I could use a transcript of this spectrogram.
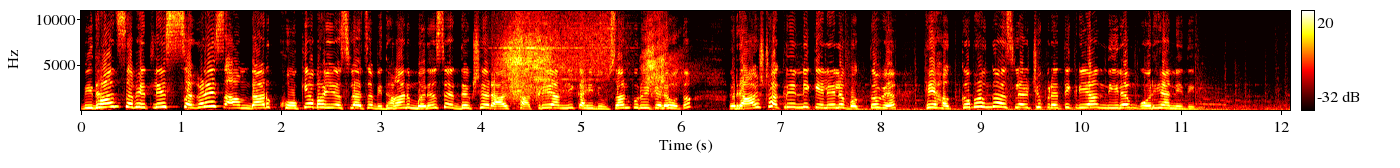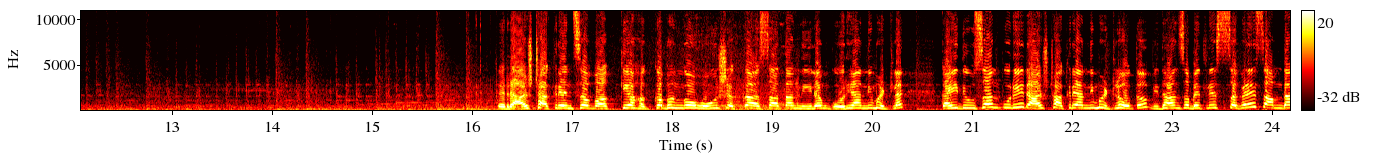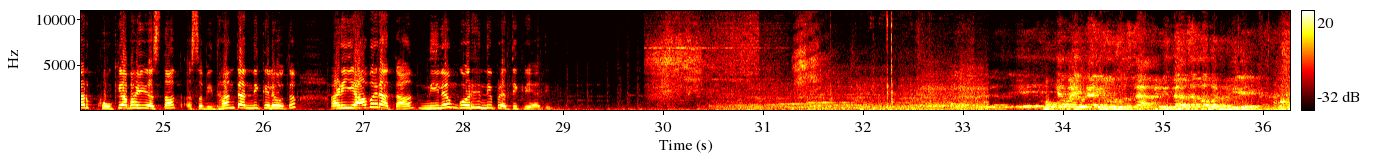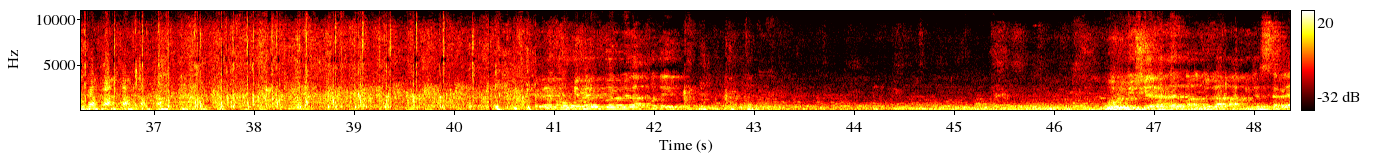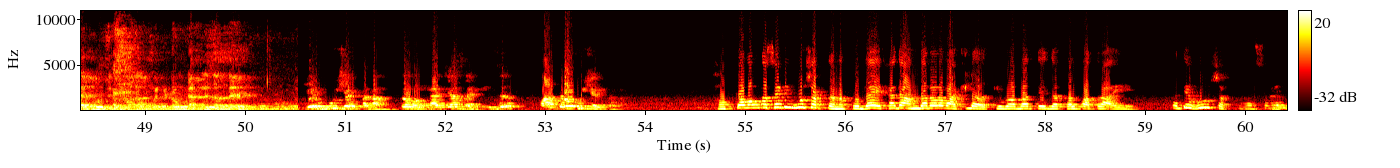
विधानसभेतले सगळेच आमदार खोक्याबाई असल्याचं विधान मनसे अध्यक्ष राज ठाकरे यांनी काही दिवसांपूर्वी केलं होतं. राज ठाकरेंनी केलेलं वक्तव्य हे हक्कभंग असल्याची प्रतिक्रिया नीलम गोऱ्हे यांनी दिली. राज ठाकरेंचं वाक्य हक्कभंग होऊ शकतं असं आता नीलम गोऱ्हे यांनी म्हटलंय. काही दिवसांपूर्वी राज ठाकरे यांनी म्हटलं होतं विधानसभेतले सगळेच आमदार खोक्याभाई असतात असं विधान त्यांनी केलं होतं आणि यावर आता नीलम गोऱ्हेंनी प्रतिक्रिया दिली. खोक्या बाई काय घेऊन बसले आपली विधानसभा भरली आहे. बाई भरले आतमध्ये मूळ विषय राहतात बाजूला बाकीच्या सगळ्या गोष्टी तुम्हाला भरकटवून टाकले जात आहे हे होऊ शकतं का हक्कभंगाच्या साठीचं पात्र होऊ शकतं का हक्कभंगासाठी होऊ शकतं ना. पुन्हा एखाद्या आमदाराला वाटलं की बाबा ते दखलपात्र आहे तर ते होऊ शकतं. असं काही.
